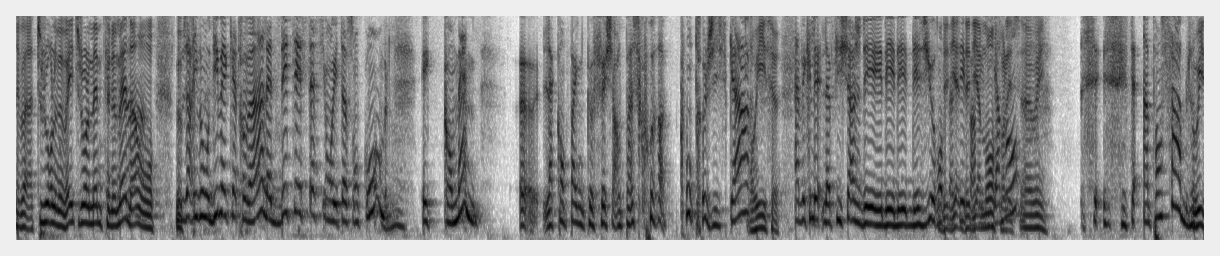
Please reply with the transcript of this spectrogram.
Et voilà, toujours le, vous voyez, toujours le même phénomène. Hein, nous arrivons au 10 mai 81, la détestation est à son comble, mmh. et quand même, euh, la campagne que fait Charles Pasqua contre Giscard, oui, avec l'affichage des, des, des, yeux remplacés des, par diamants des diamants, sur les... Ah, oui. C'est impensable. Oui,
